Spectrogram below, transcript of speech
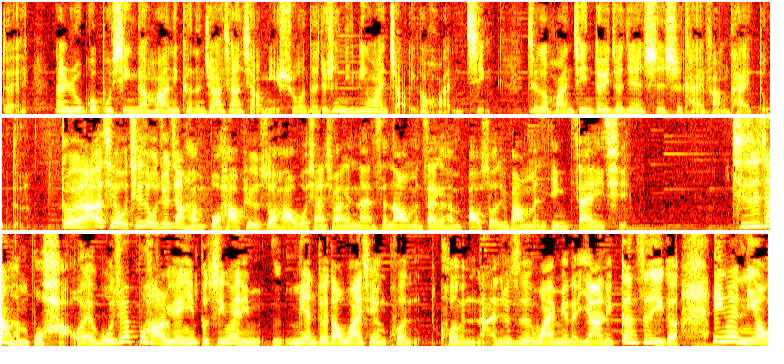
对。那如果不行的话，你可能就要像小米说的，就是你另外找一个环境，这嗯个环境对这件事是开放态度的。对啊，而且我其实我觉得这样很不好。譬如说，好，我现在喜欢一个男生，那我们在一个很保守的地方，我们硬在一起。其实这样很不好哎、我觉得不好的原因不是因为你面对到外界很困困难，就是外面的压力，更是一个因为你有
